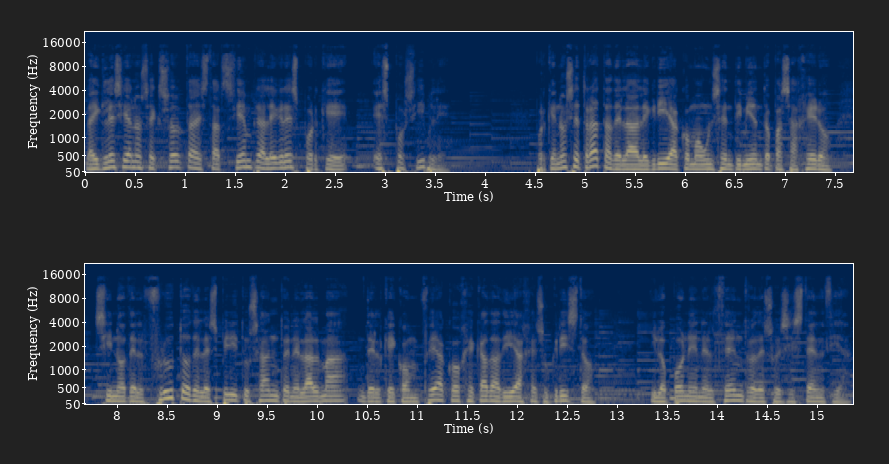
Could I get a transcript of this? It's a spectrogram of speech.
La Iglesia nos exhorta a estar siempre alegres porque es posible, porque no se trata de la alegría como un sentimiento pasajero, sino del fruto del Espíritu Santo en el alma del que con fe acoge cada día a Jesucristo y lo pone en el centro de su existencia.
